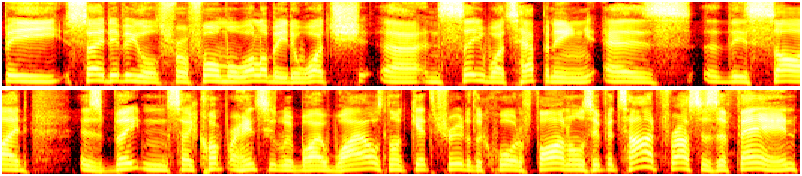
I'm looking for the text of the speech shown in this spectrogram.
be so difficult for a former Wallaby to watch uh, and see what's happening as this side is beaten so comprehensively by Wales, not get through to the quarterfinals. If it's hard for us as a fan,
